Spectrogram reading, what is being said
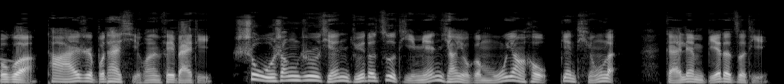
不过他还是不太喜欢飞白体。受伤之前觉得字体勉强有个模样后便停了，改练别的字体。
